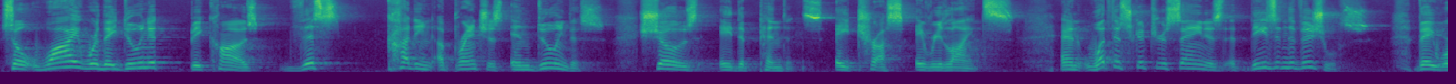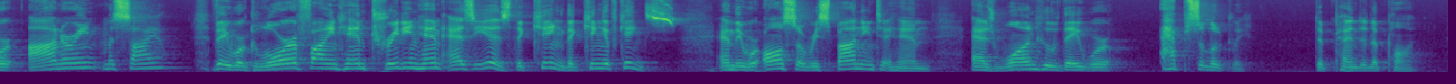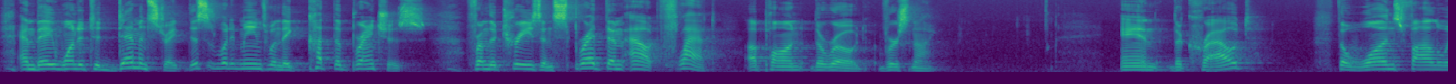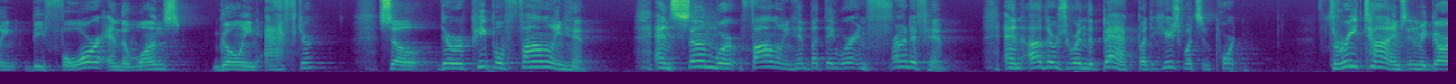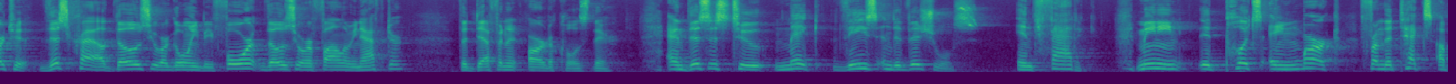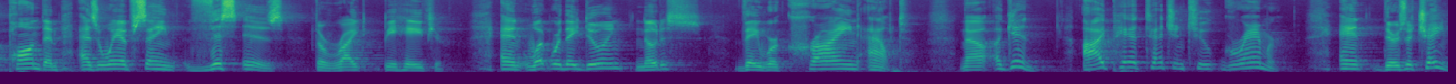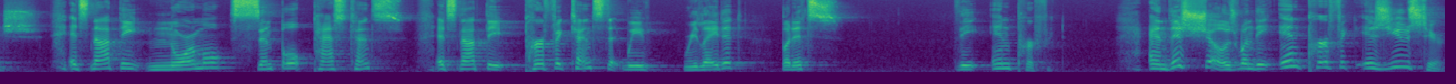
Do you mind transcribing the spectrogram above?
So, why were they doing it? Because this cutting of branches in doing this shows a dependence, a trust, a reliance. And what the scripture is saying is that these individuals, they were honoring Messiah, they were glorifying him, treating him as he is, the king, the king of kings. And they were also responding to him as one who they were absolutely dependent upon. And they wanted to demonstrate this is what it means when they cut the branches from the trees and spread them out flat upon the road. Verse 9. And the crowd, the ones following before and the ones going after. So there were people following him. And some were following him, but they were in front of him. And others were in the back. But here's what's important three times in regard to this crowd, those who are going before, those who are following after, the definite article is there. And this is to make these individuals emphatic, meaning it puts a mark from the text upon them as a way of saying, this is the right behavior. And what were they doing? Notice they were crying out. Now, again, I pay attention to grammar, and there's a change. It's not the normal, simple past tense. It's not the perfect tense that we've related, but it's the imperfect. And this shows when the imperfect is used here,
